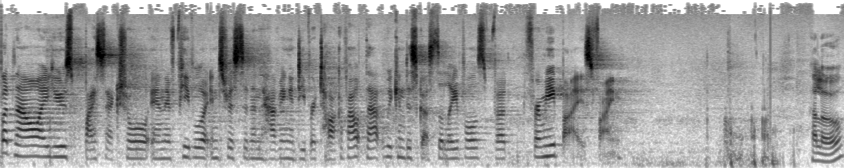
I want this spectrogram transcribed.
But now I use bisexual, and if people are interested in having a deeper talk about that, we can discuss the labels. But for me, bi is fine. Hello,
